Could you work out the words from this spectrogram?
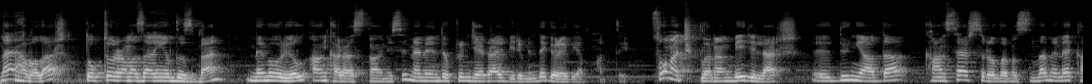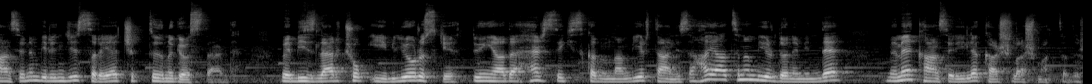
Merhabalar, Doktor Ramazan Yıldız ben. Memorial Ankara Hastanesi Meme Endokrin Cerrahi Biriminde görev yapmaktayım. Son açıklanan veriler e, dünyada kanser sıralamasında meme kanserinin birinci sıraya çıktığını gösterdi. Ve bizler çok iyi biliyoruz ki dünyada her 8 kadından bir tanesi hayatının bir döneminde meme kanseriyle karşılaşmaktadır.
